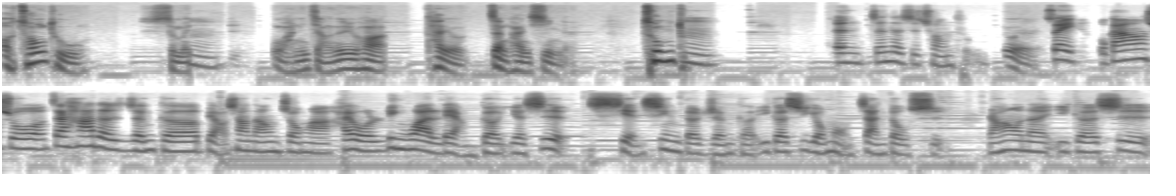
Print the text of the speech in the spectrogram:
哦，冲突什么？嗯、哇，你讲这句话太有震撼性了。冲突，嗯、真真的是冲突。对，所以我刚刚说，在他的人格表象当中啊，还有另外两个也是显性的人格，一个是勇猛战斗士，然后呢，一个是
